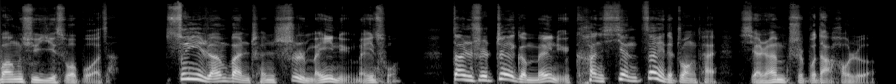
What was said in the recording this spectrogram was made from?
汪旭一缩脖子。虽然万晨是美女没错，但是这个美女看现在的状态，显然是不大好惹。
